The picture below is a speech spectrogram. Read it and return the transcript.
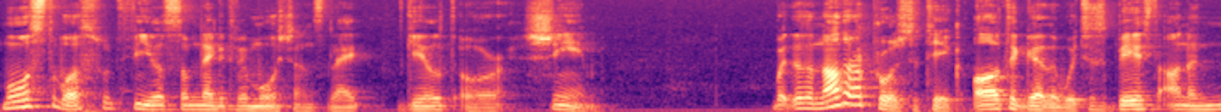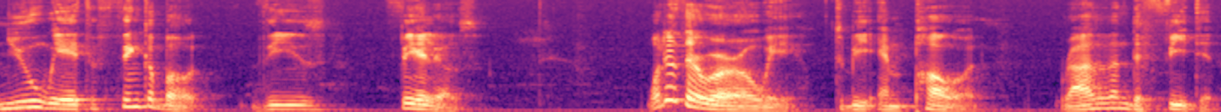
Most of us would feel some negative emotions like guilt or shame. But there's another approach to take altogether, which is based on a new way to think about these failures what if there were a way to be empowered rather than defeated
